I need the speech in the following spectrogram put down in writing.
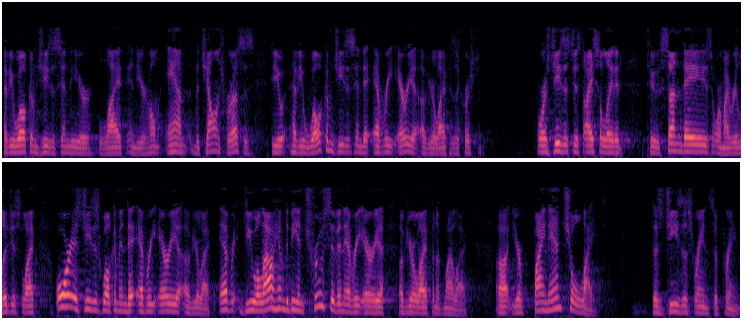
Have you welcomed Jesus into your life, into your home? And the challenge for us is, do you, have you welcomed Jesus into every area of your life as a Christian? Or is Jesus just isolated to Sundays or my religious life? Or is Jesus welcome into every area of your life? Every, do you allow Him to be intrusive in every area of your life and of my life? Uh, your financial life. Does Jesus reign supreme?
